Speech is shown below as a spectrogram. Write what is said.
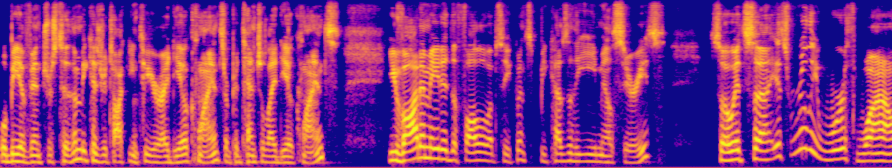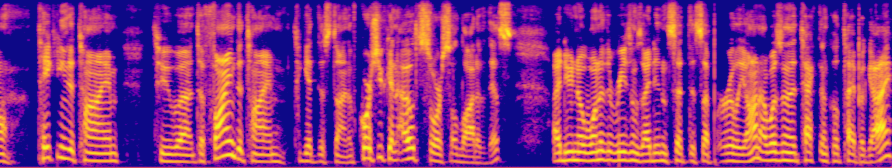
will be of interest to them because you're talking to your ideal clients or potential ideal clients. You've automated the follow up sequence because of the email series. So it's uh, it's really worthwhile taking the time to uh, to find the time to get this done. Of course, you can outsource a lot of this. I do know one of the reasons I didn't set this up early on. I wasn't a technical type of guy,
